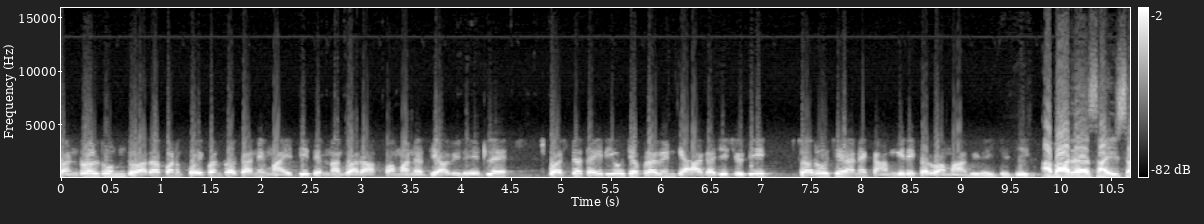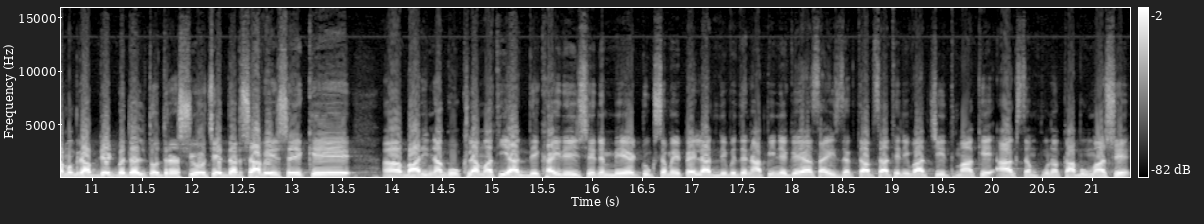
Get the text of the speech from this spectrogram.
કંટ્રોલ રૂમ દ્વારા પણ કોઈ પણ પ્રકારની માહિતી તેમના દ્વારા આપવામાં નથી આવી રહી. એટલે સ્પષ્ટ થઈ રહ્યું છે, પ્રવીણ, કે આગ હજી સુધી શરૂ છે અને કામગીરી કરવામાં આવી રહી છે. જી. આભાર સાઈ, સમગ્ર અપડેટ બદલ તો દ્રશ્યો છે, દર્શાવે છે કે બારીના ગોખલામાંથી આગ દેખાઈ રહી છે અને મેયર ટૂંક સમય પહેલા નિવેદન આપીને ગયા સાઈ જગતાપ સાથેની વાતચીતમાં કે આગ સંપૂર્ણ કાબૂમાં છે.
